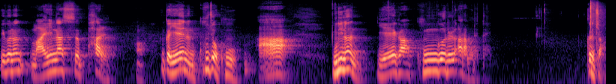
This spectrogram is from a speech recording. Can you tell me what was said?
이거는 마이너스 8. 어. 그러니까 얘는 9죠, 9. 아, 우리는 얘가 군 거를 알아버렸다. 그렇죠.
